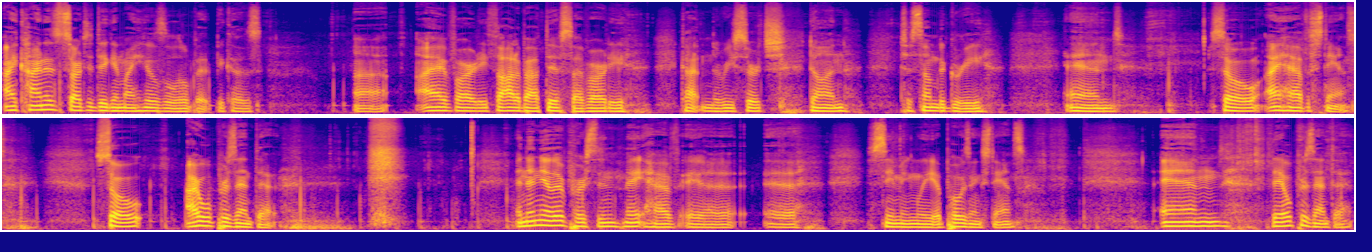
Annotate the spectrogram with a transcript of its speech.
I kind of start to dig in my heels a little bit because uh, I've already thought about this. I've already gotten the research done to some degree, and so I have a stance. So I will present that. And then the other person may have a, a seemingly opposing stance. And they'll present that.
